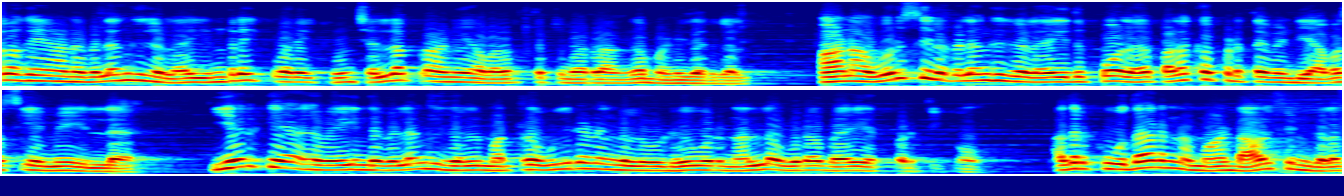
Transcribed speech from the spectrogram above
வகையான விலங்குகளை இன்றைக்கு வரைக்கும் செல்லப்பிராணியா வளர்த்துட்டு வர்றாங்க மனிதர்கள். ஆனா ஒரு சில விலங்குகளை இது போல பழக்கப்படுத்த வேண்டிய அவசியமே இல்லை. இயற்கையாகவே இந்த விலங்குகள் மற்ற உயிரினங்களோடு ஒரு நல்ல உறவை ஏற்படுத்திக்கும். அதற்கு உதாரணமா டால்ஃபின்களை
